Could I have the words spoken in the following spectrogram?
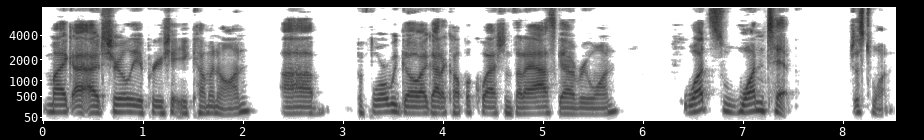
Mike, I, I truly appreciate you coming on. Uh, before we go, I got a couple questions that I ask everyone. What's one tip just one.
